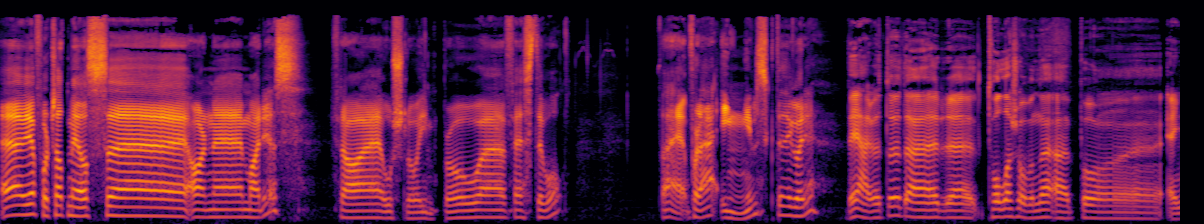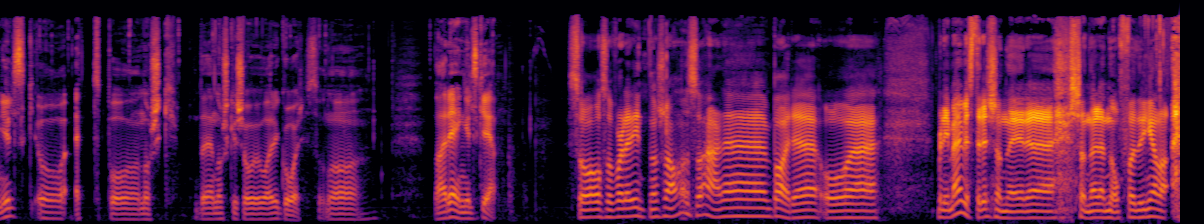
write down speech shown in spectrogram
Vi har fortsatt med oss eh, Arne Marius fra eh, Oslo Impro eh, Festival. Det er, for det er engelsk det går i? Det er, vet du, det er eh, Tolv av showene er på eh, engelsk og ett på norsk. Det norske showet var i går, så nå, nå er det engelsk igjen. Så også for dere internasjonale så er det bare å eh, bli med hvis dere skjønner, eh, skjønner den oppfordringa, da.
